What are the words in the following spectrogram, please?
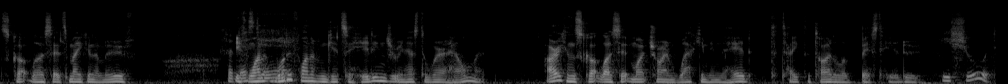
Scott Lycett's making a move. for If best one, hair. what if one of them gets a head injury and has to wear a helmet? I reckon Scott Lycett might try and whack him in the head to take the title of best hairdo. He should.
